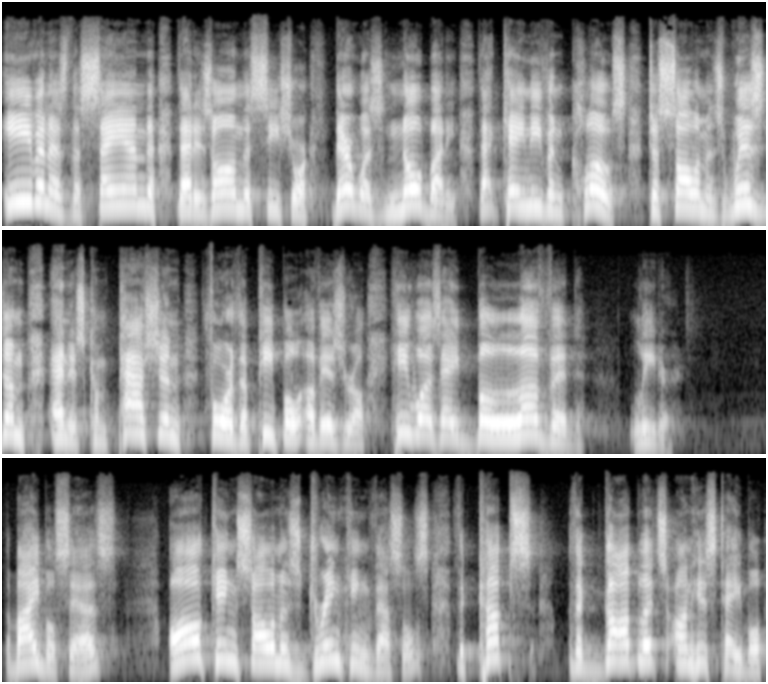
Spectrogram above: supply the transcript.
even as the sand that is on the seashore. There was nobody that came even close to Solomon's wisdom and his compassion for the people of Israel. He was a beloved leader. The Bible says, all King Solomon's drinking vessels, the cups, the goblets on his table,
